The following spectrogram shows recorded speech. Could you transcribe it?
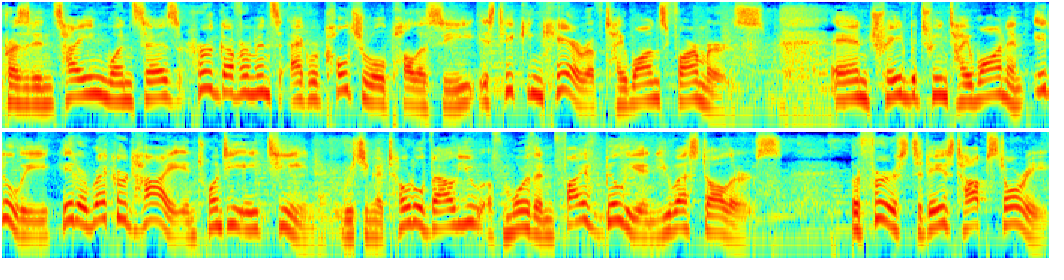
President Tsai Ing wen says her government's agricultural policy is taking care of Taiwan's farmers. And trade between Taiwan and Italy hit a record high in 2018, reaching a total value of more than 5 billion US dollars. But first, today's top story.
